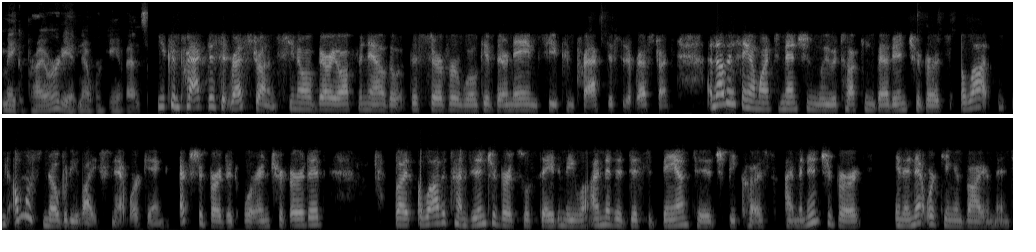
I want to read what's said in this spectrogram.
make a priority at networking events. You can practice at restaurants. You know, very often now the, the server will give their name so you can practice it at restaurants. Another thing I want to mention, we were talking about introverts. A lot, almost nobody likes networking, extroverted or introverted. But a lot of times introverts will say to me, well, I'm at a disadvantage because I'm an introvert in a networking environment.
